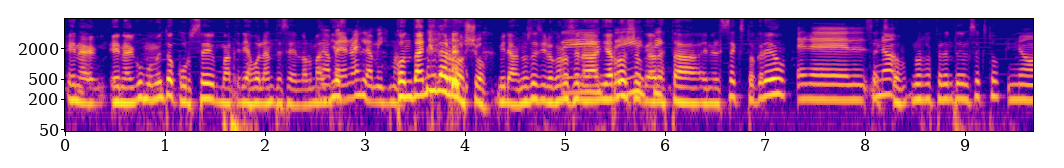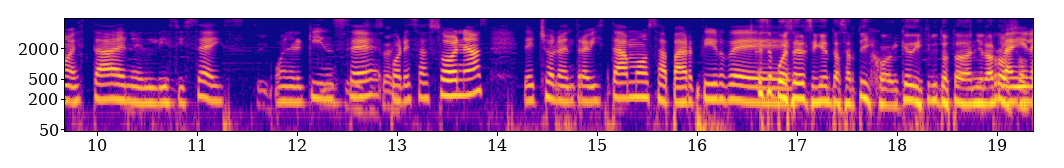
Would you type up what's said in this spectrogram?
en, al- en algún momento cursé materias volantes en el normal No, 10. pero no es lo mismo. Con Daniel Arroyo, mira, no sé si lo conocen Sí, a Daniel sí, Arroyo, que ahora está en el sexto, creo. En el. Sexto, No, ¿no es referente del sexto? no, está en el 16 Sí. o en el 15, 16. por esas zonas. De hecho, lo entrevistamos a partir de. Ese puede ser el siguiente acertijo. ¿En qué distrito está Daniel Arroyo? Daniel ¿Quién?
